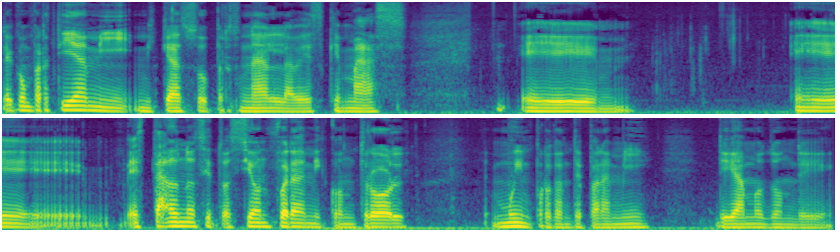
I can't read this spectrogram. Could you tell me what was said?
Le compartía mi, mi caso personal la vez que más eh, he estado en una situación fuera de mi control, muy importante para mí, digamos, donde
